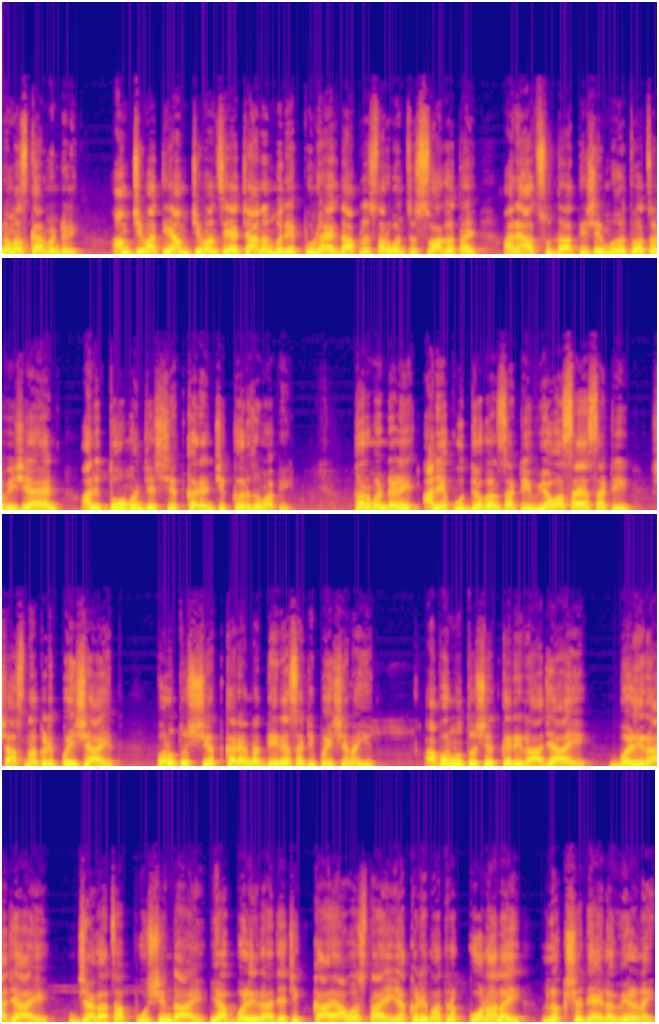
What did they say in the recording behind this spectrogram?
नमस्कार मंडळी. आमची माती आमची माणसं या चॅनलमध्ये पुन्हा एकदा आपलं सर्वांचं स्वागत आहे आणि आजसुद्धा अतिशय महत्त्वाचा विषय आहे आणि तो म्हणजे शेतकऱ्यांची कर्जमाफी. तर मंडळी अनेक उद्योगांसाठी व्यवसायासाठी शासनाकडे पैसे आहेत परंतु शेतकऱ्यांना देण्यासाठी पैसे नाही आहेत आपण म्हणतो शेतकरी राजा आहे बळीराजा आहे जगाचा पोशिंदा आहे. या बळीराजाची काय अवस्था आहे याकडे मात्र कोणालाही लक्ष द्यायला वेळ नाही.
